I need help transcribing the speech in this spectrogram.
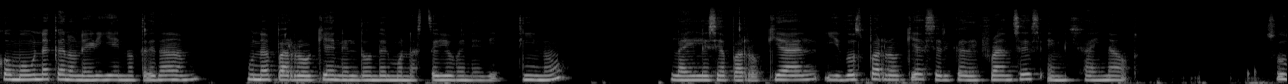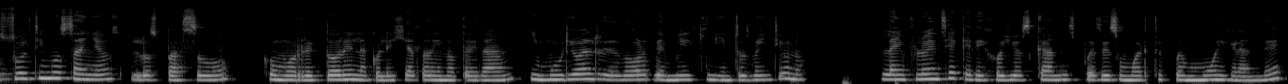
como una canonería en Notre Dame, una parroquia en el don del monasterio benedictino, la iglesia parroquial y dos parroquias cerca de Frances en Hainaut. Sus últimos años los pasó como rector en la colegiata de Notre Dame y murió alrededor de 1521. La influencia que dejó Josquin después de su muerte fue muy grande.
